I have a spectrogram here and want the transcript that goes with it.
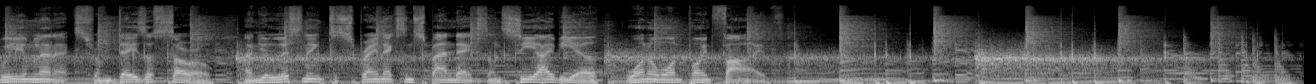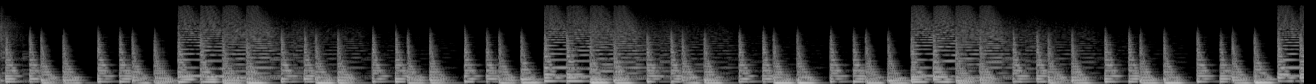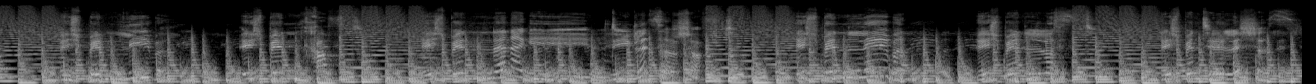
William Lennox from Days of Sorrow, and you're listening to Spraynex and Spandex on CIBL 101.5. Ich bin Liebe. Leidenschaft. Ich bin Leben. Ich bin Lust. Ich bin Delicious.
